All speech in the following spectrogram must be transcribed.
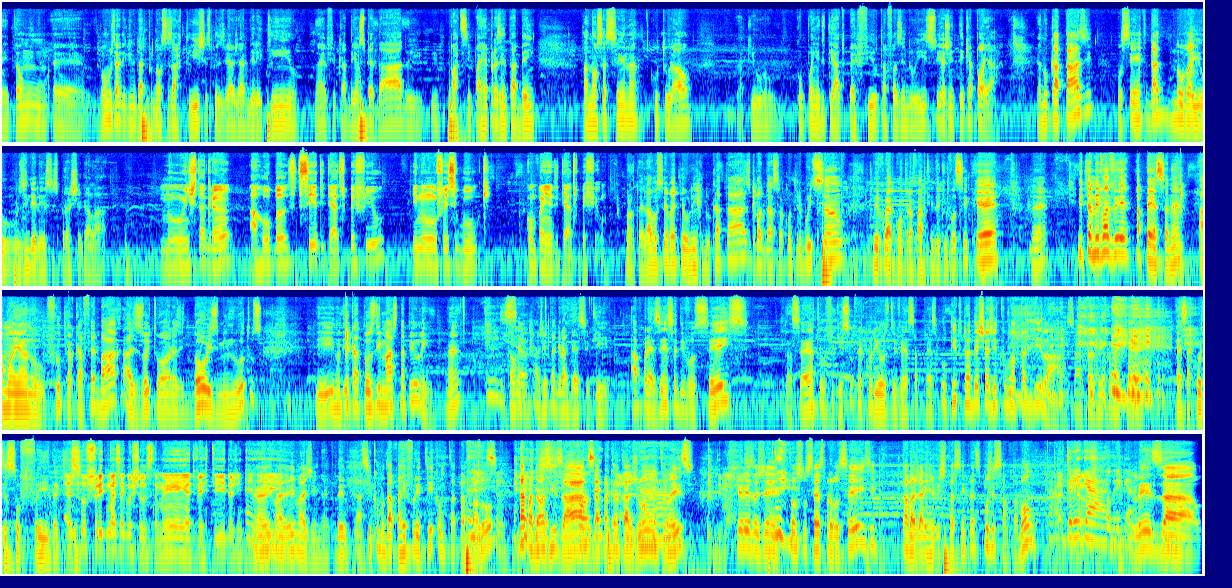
Então, é, vamos dar dignidade para os nossos artistas, para eles viajarem direitinho, né, ficar bem hospedado e, e, participar e representar bem a nossa cena cultural. Aqui o Companhia de Teatro Perfil está fazendo isso e a gente tem que apoiar. É no Catarse, você entra, dá de novo aí os endereços para chegar lá. No Instagram, arroba Cia de Teatro Perfil e no Facebook, Companhia de Teatro Perfil. Pronto, aí lá você vai ter o link do Catarse, pode dar sua contribuição, ver qual é a contrapartida que você quer, né? E também vai ver a peça, né? Amanhã no Fruta Café Bar, às 8 horas e 2 minutos. E no dia 14 de março na Piolim, né? Isso. Então a gente agradece aqui a presença de vocês tá certo? Fiquei super curioso de ver essa peça. O título já deixa a gente com vontade de ir lá, sabe? Pra ver como é que é essa coisa sofrida aqui. É sofrido, mas é gostoso também, é divertido, a gente é, eu imagino. Né? Assim como dá para refletir, como o Tata falou, Sim. dá para dar umas risadas, dá para cantar junto, não é isso? Demais. Beleza, gente. Então, sucesso para vocês e Tabajara em Revista está sempre à disposição, tá bom? Tá, obrigada. Obrigada. Beleza.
